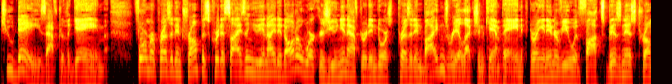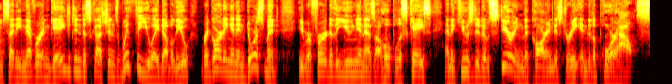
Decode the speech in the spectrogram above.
two days after the game. Former President Trump is criticizing the United Auto Workers Union after it endorsed President Biden's reelection campaign. During an interview with Fox Business, Trump said he never engaged in discussions with the UAW regarding an endorsement. He referred to the union as a hopeless case and accused it of steering the car industry into the poorhouse.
